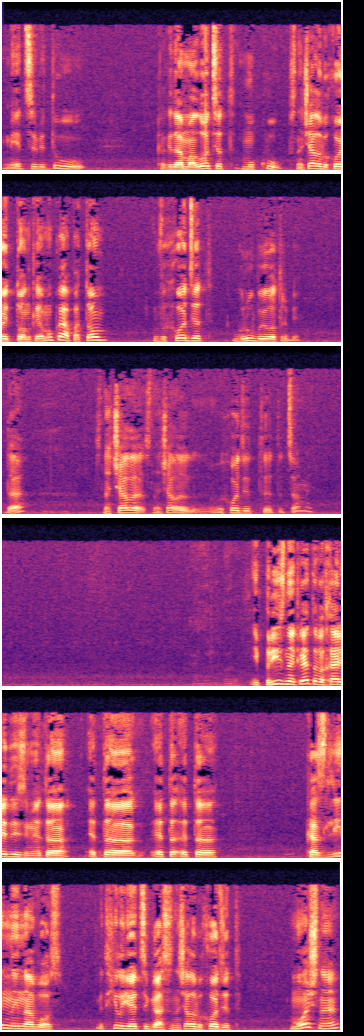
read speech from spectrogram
Имеется в виду, когда молотят муку. Сначала выходит тонкая мука, а потом выходят грубые отруби. Да? Сначала, сначала выходит этот самый. И признак этого харидизм, это, это, это, это козлиный навоз. Метхил газ. Сначала выходит мощная,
